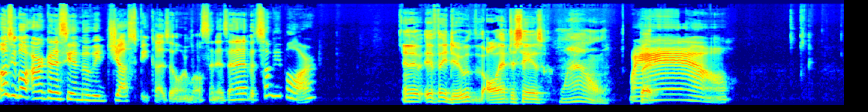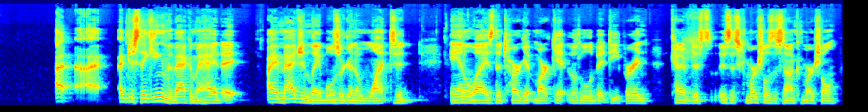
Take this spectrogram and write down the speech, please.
most people aren't going to see a movie just because Owen Wilson is in it. But some people are. And if, if they do, all I have to say is, wow. Wow. I, I I'm just thinking in the back of my head. I, I imagine labels are going to want to analyze the target market a little bit deeper and kind of just is this commercial, is this non-commercial,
